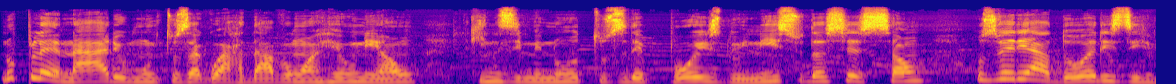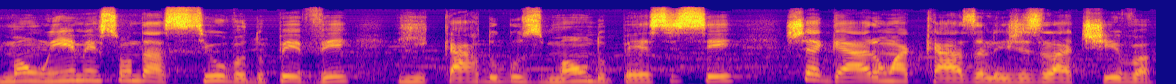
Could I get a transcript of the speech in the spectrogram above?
No plenário, muitos aguardavam a reunião. 15 minutos depois do início da sessão, os vereadores irmão Emerson da Silva, do PV, e Ricardo Guzmão, do PSC, chegaram à Casa Legislativa.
